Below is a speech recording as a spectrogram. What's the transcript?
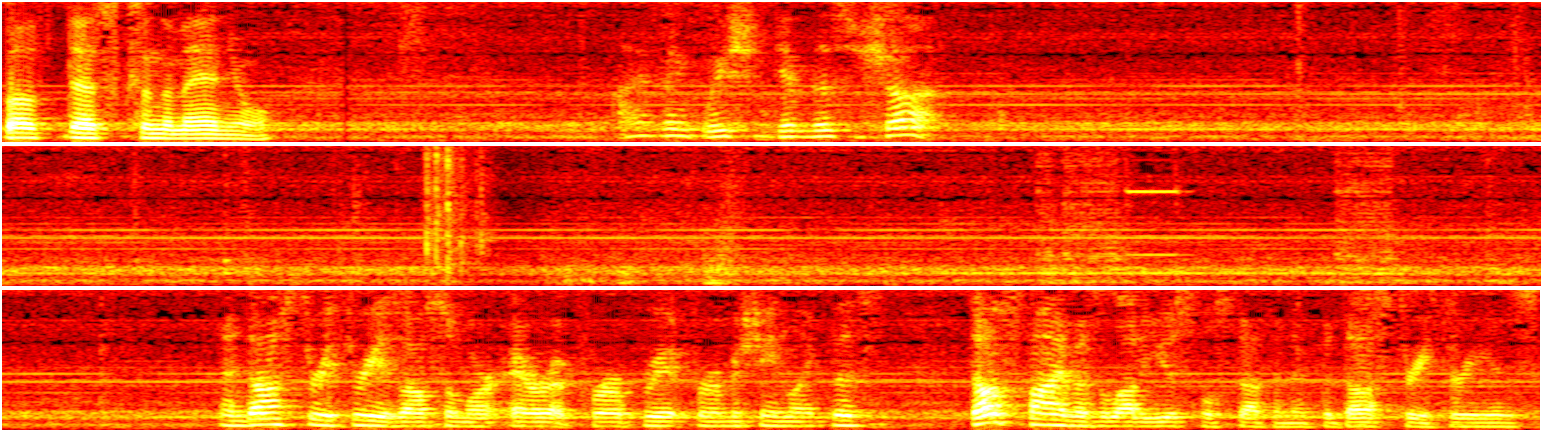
both discs and the manual. I think we should give this a shot. And DOS 3.3 is also more era appropriate for a machine like this. DOS 5 has a lot of useful stuff in it, but DOS 3.3 is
